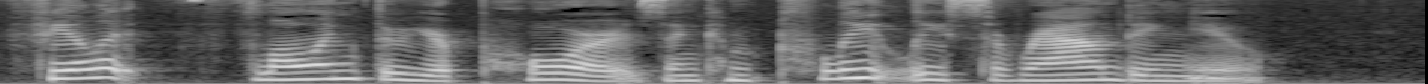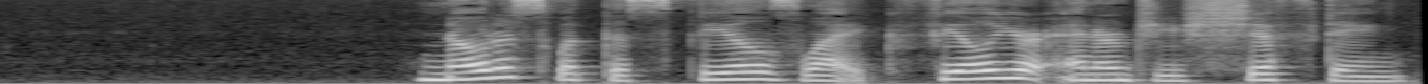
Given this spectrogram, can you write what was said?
Feel it flowing through your pores and completely surrounding you. Notice what this feels like. Feel your energy shifting.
